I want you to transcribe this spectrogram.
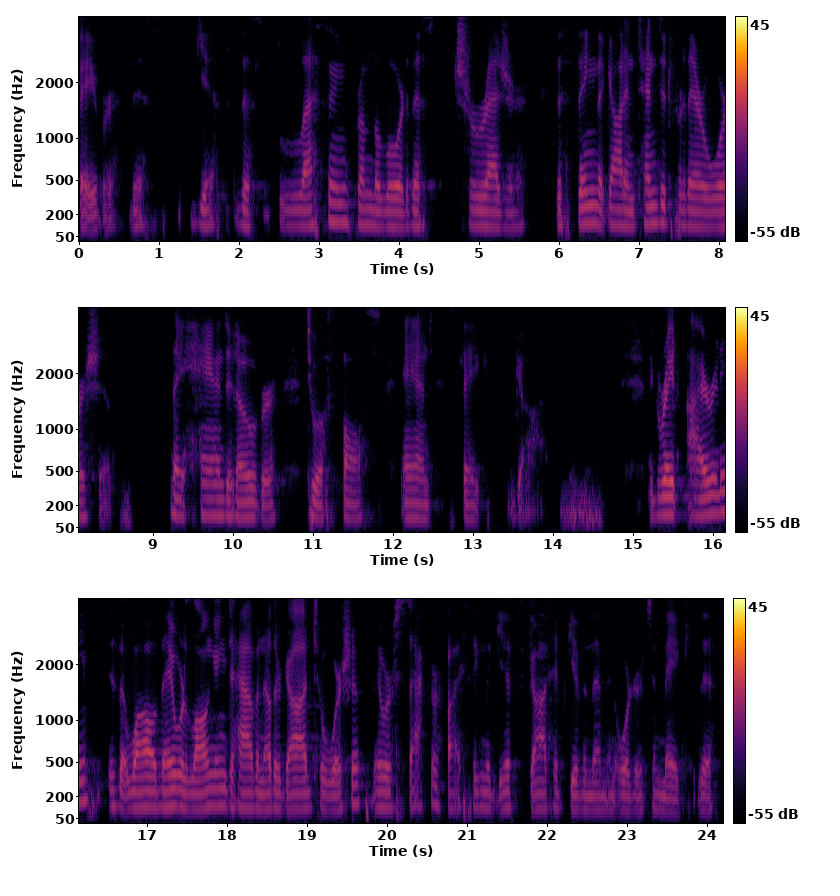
favor, this gift, this blessing from the Lord, this treasure, this thing that God intended for their worship, they hand it over to a false and fake God. The great irony is that while they were longing to have another God to worship, they were sacrificing the gifts God had given them in order to make this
